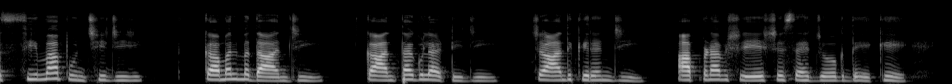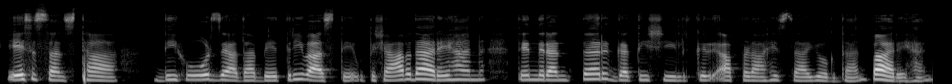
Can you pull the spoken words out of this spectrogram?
ਸੀਮਾ ਪੁੰਛੀ ਜੀ, ਕਮਲ ਮਦਾਨ ਜੀ, ਕਾਂਤਾ ਗੁਲਾਟੀ ਜੀ, ਚਾਂਦ ਕਿਰਨ ਜੀ, ਆਪਣਾ ਵਿਸ਼ੇਸ਼ ਸਹਿਯੋਗ ਦੇ ਕੇ ਇਸ ਸੰਸਥਾ ਦੀ ਹੋਰ ਜ਼ਿਆਦਾ ਬਿਹਤਰੀ ਵਾਸਤੇ ਉਤਸ਼ਾਹ ਵਧਾ ਰਹੇ ਹਨ ਤੇ ਨਿਰੰਤਰ ਗਤੀਸ਼ੀਲ ਕ- ਆਪਣਾ ਹਿੱਸਾ ਯੋਗਦਾਨ ਪਾ ਰਹੇ ਹਨ।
